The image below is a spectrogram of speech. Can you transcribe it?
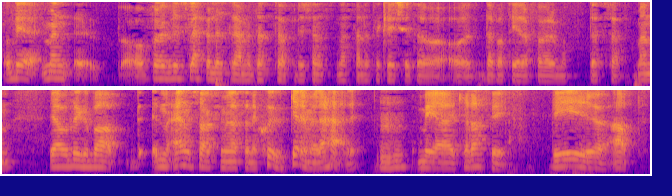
Och det, men, eh, för vi släpper lite det här med dödsstraff för det känns nästan lite klyschigt att, att debattera för och mot dödsstraff. Men jag tänkte bara, en, en sak som nästan är sjukare med det här, med Gaddafi, det är ju att,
